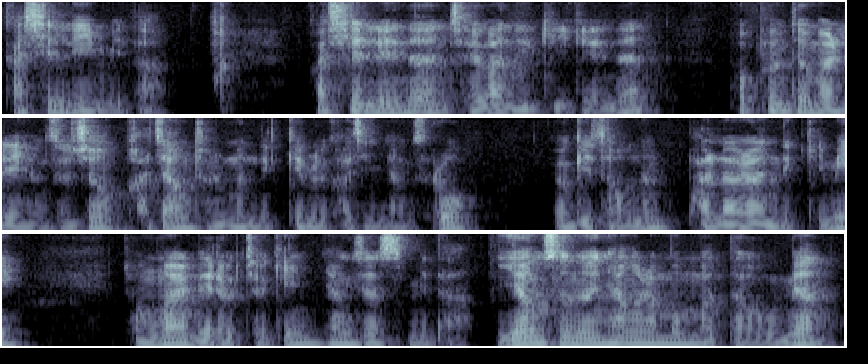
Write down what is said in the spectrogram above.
카실리입니다. 카실리는 제가 느끼기에는 퍼퓸 드 말리 향수 중 가장 젊은 느낌을 가진 향수로 여기서 오는 발랄한 느낌이 정말 매력적인 향수였습니다. 이 향수는 향을 한번 맡아보면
